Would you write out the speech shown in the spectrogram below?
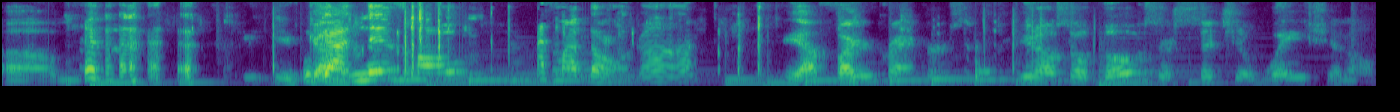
Um, you've got, got Nismo. That's my dog. Uh-huh. Yeah, firecrackers. You know, so those are situational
